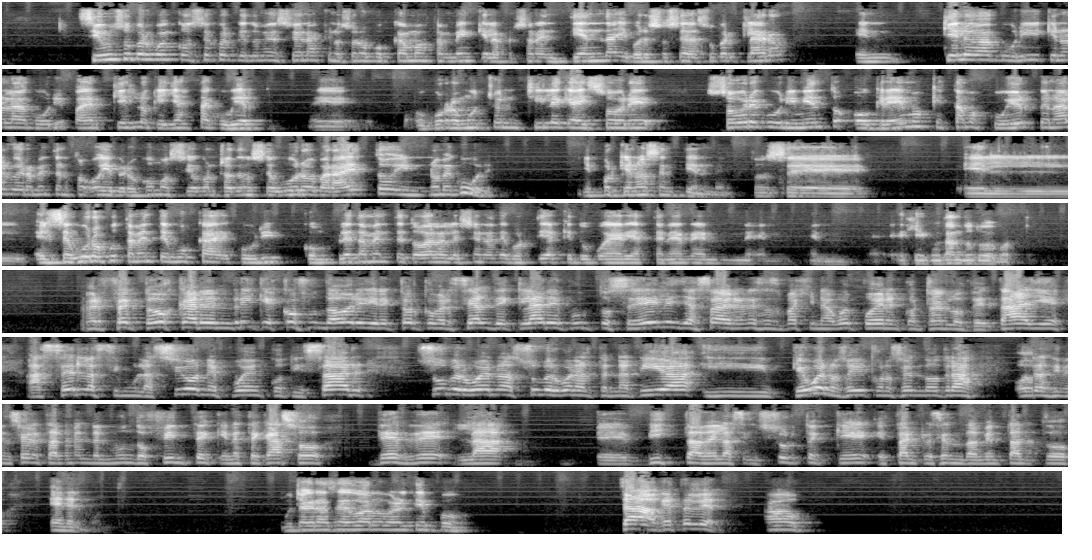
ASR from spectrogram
sí, un súper buen consejo el que tú mencionas, que nosotros buscamos también que la persona entienda y por eso sea súper claro en qué le va a cubrir y qué no le va a cubrir para ver qué es lo que ya está cubierto. Eh, ocurre mucho en Chile que hay sobre sobrecubrimiento o creemos que estamos cubiertos en algo y de repente nos oye, pero ¿cómo si yo contraté un seguro para esto y no me cubre? Y es porque no se entiende. Entonces, el, seguro justamente busca cubrir completamente todas las lesiones deportivas que tú podrías tener en, ejecutando tu deporte. Perfecto, Oscar Enríquez, cofundador y director comercial de clare.cl. Ya saben, en esa página web pueden encontrar los detalles, hacer las simulaciones, pueden cotizar. Súper buena, súper buena alternativa y qué bueno seguir conociendo otras, otras dimensiones también del mundo fintech, en este caso desde la eh, vista de las insurtech que están creciendo también tanto en el mundo. Muchas gracias, Eduardo, por el tiempo. Chao, que estés bien. Chao.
